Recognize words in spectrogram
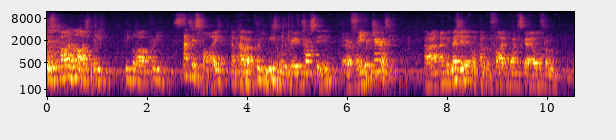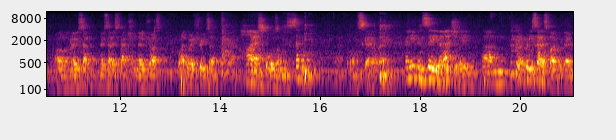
is that by and large, pretty, people are pretty satisfied and have a pretty reasonable degree of trust in their favourite charity. Uh, and we measured it on kind of a five-point scale from well, no, no satisfaction, no trust, right the way through to higher scores on the seven-point scale there. And you can see that actually um, people are pretty satisfied with their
